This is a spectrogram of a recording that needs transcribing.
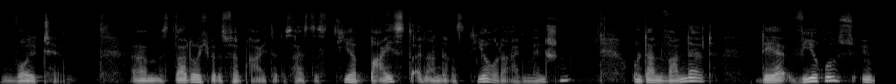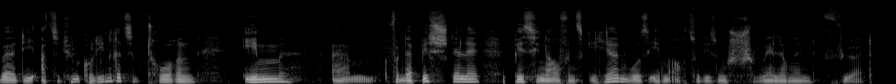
wollte. Ähm, dadurch wird es verbreitet. Das heißt, das Tier beißt ein anderes Tier oder einen Menschen und dann wandert der Virus über die Acetylcholinrezeptoren im ähm, von der Bissstelle bis hinauf ins Gehirn, wo es eben auch zu diesen Schwellungen führt.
